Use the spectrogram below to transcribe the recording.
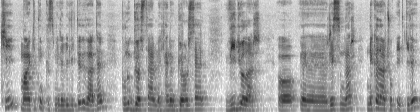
ki marketing kısmı ile birlikte de zaten bunu göstermek. Hani görsel, videolar, o e, resimler ne kadar çok etkili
